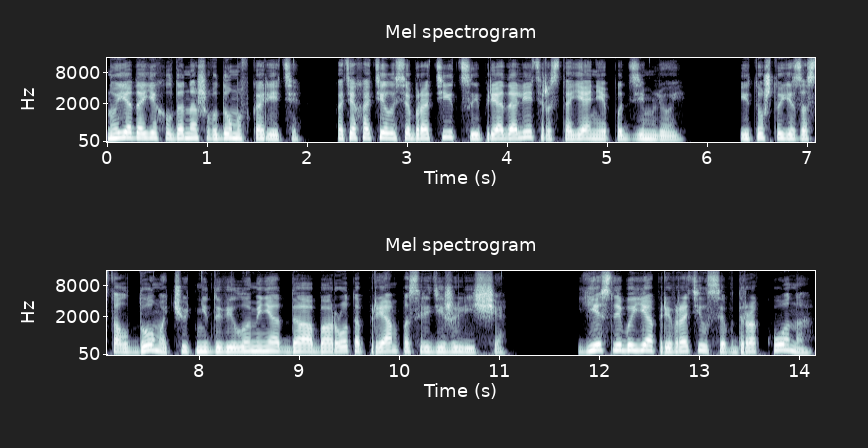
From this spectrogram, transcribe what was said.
но я доехал до нашего дома в карете, хотя хотелось обратиться и преодолеть расстояние под землей. И то, что я застал дома, чуть не довело меня до оборота прямо посреди жилища. Если бы я превратился в дракона,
